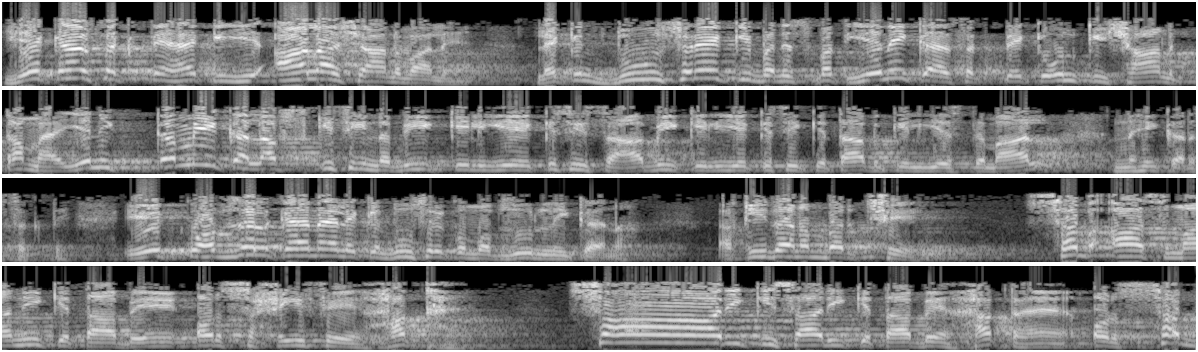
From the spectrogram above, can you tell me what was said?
یہ کہہ سکتے ہیں کہ یہ اعلی شان والے ہیں، لیکن دوسرے کی بنسبت یہ نہیں کہہ سکتے کہ ان کی شان کم ہے۔ یعنی کمی کا لفظ کسی نبی کے لیے، کسی صحابی کے لیے، کسی کتاب کے لیے استعمال نہیں کر سکتے۔ ایک کو افضل کہنا ہے، لیکن دوسرے کو مفضول نہیں کہنا۔ عقیدہ نمبر چھ، سب آسمانی کتابیں اور صحیف حق ہیں۔ ساری کی ساری کتابیں حق ہیں اور سب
